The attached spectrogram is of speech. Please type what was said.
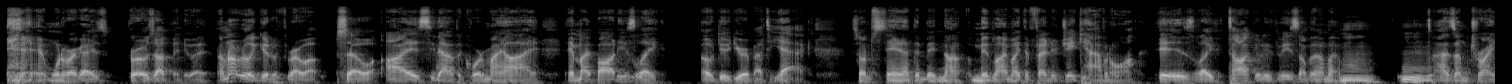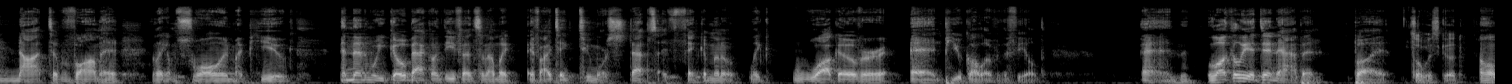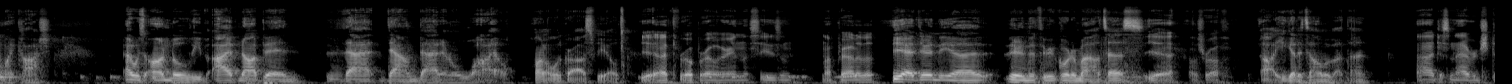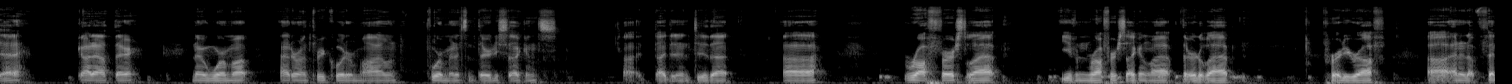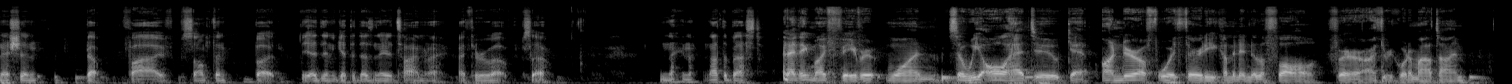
And one of our guys throws up into it. I'm not really good with throw up. So I see that at the corner of my eye, and my body is like, oh, dude, you're about to yak. So I'm standing at the mid midline. My defender, Jake Kavanaugh, is like talking with me something. I'm like, mm, mm, as I'm trying not to vomit, like I'm swallowing my puke. And then we go back on defense, and I'm like, if I take two more steps, I think I'm gonna like walk over and puke all over the field. And luckily, it didn't happen. But It's always good. oh my gosh, that was unbelievable. I've not been that down bad in a while on a lacrosse field. Yeah, I threw up earlier in the season. Not proud of it. Yeah, during the uh, during the three quarter mile test. Yeah, that was rough. Oh, you got to tell them about that. Uh, just an average day. Got out there, no warm up. I had to run three quarter mile in four minutes and thirty seconds. I, I didn't do that. Uh, rough first lap, even rougher second lap, third lap, pretty rough. Uh, ended up finishing about five something, but yeah, didn't get the designated time and I, I threw up. So, not the best. And I think my favorite one. So we all had to get under a four thirty coming into the fall for our three quarter mile time.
